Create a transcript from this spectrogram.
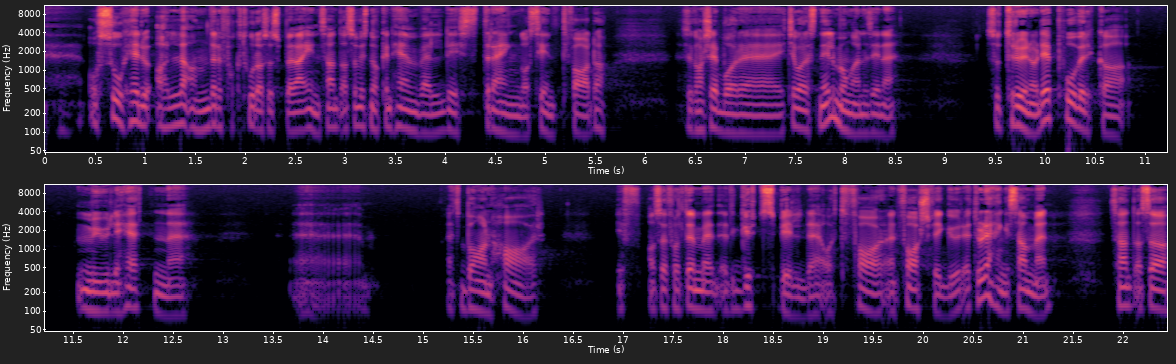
Eh, og så har du alle andre faktorer som spiller inn. sant? Altså Hvis noen har en veldig streng og sint far, da, som kanskje har ikke vært snill med ungene sine, så tror jeg nå det påvirker mulighetene eh, et barn har i, altså i forhold til et gudsbilde og far, en farsfigur. Jeg tror det henger sammen. Sant? Altså,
